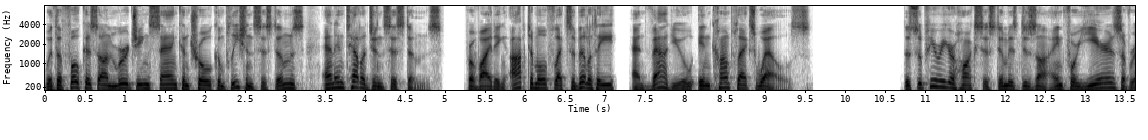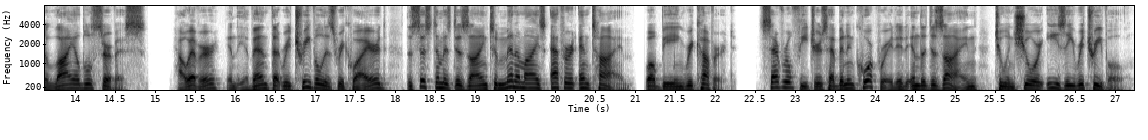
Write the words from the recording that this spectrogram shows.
with a focus on merging sand control completion systems and intelligence systems, providing optimal flexibility and value in complex wells. The Superior HAWC system is designed for years of reliable service. However, in the event that retrieval is required, the system is designed to minimize effort and time while being recovered. Several features have been incorporated in the design to ensure easy retrieval.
